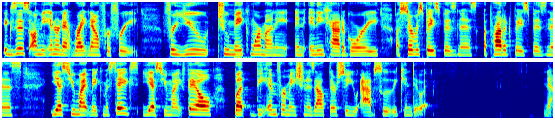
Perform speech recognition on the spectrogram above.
exists on the internet right now for free for you to make more money in any category, a service-based business, a product-based business. Yes, you might make mistakes, yes, you might fail, but the information is out there so you absolutely can do it. Now,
